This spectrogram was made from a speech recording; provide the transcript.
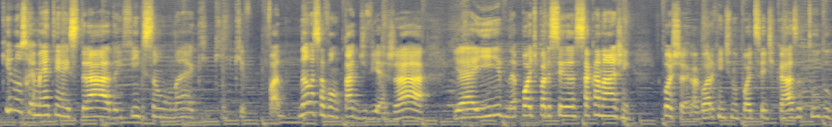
que nos remetem à estrada, enfim, que são, né, que, que, que dão essa vontade de viajar. E aí, né, pode parecer sacanagem. Poxa, agora que a gente não pode sair de casa, tudo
